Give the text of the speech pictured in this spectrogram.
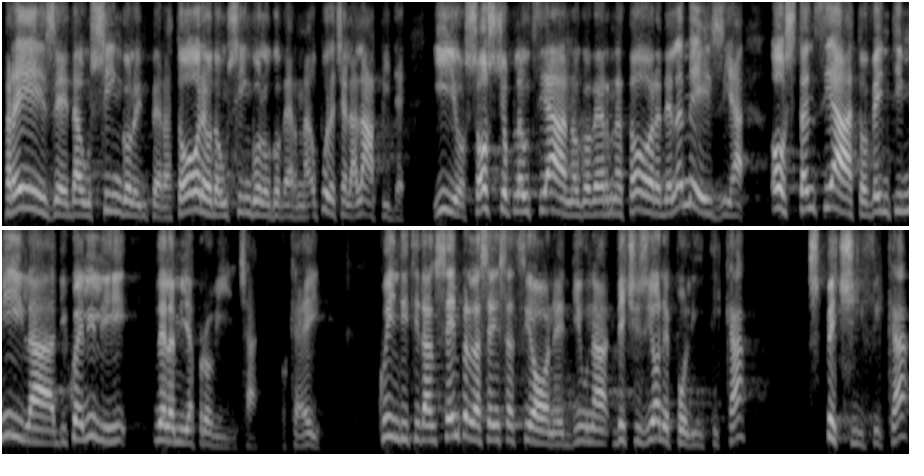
prese da un singolo imperatore o da un singolo governatore, oppure c'è la lapide. Io, Sossio Plauziano, governatore della Mesia, ho stanziato 20.000 di quelli lì nella mia provincia, ok? Quindi ti danno sempre la sensazione di una decisione politica specifica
